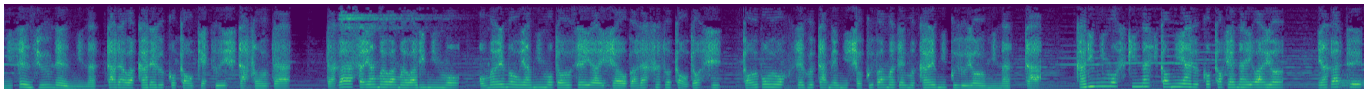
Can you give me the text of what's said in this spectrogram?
2010年になったら別れることを決意したそうだ。だが朝山は周りにも、お前の親にも同性愛者をばらすぞと脅し、逃亡を防ぐために職場まで迎えに来るようになった。仮にも好きな人にやることじゃないわよ。やがて、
